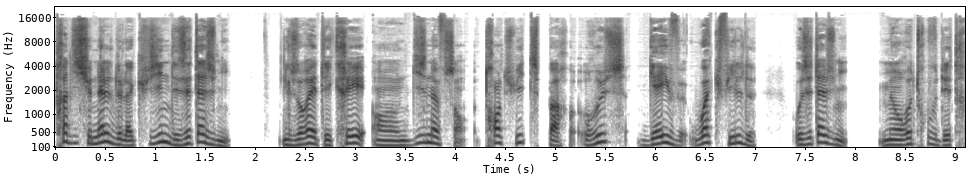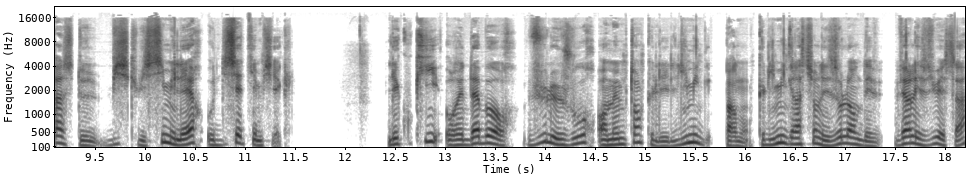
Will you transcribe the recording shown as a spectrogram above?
traditionnel de la cuisine des États-Unis. Ils auraient été créés en 1938 par Russ Gave Wakefield aux États-Unis, mais on retrouve des traces de biscuits similaires au XVIIe siècle. Les cookies auraient d'abord vu le jour en même temps que l'immigration des Hollandais vers les USA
